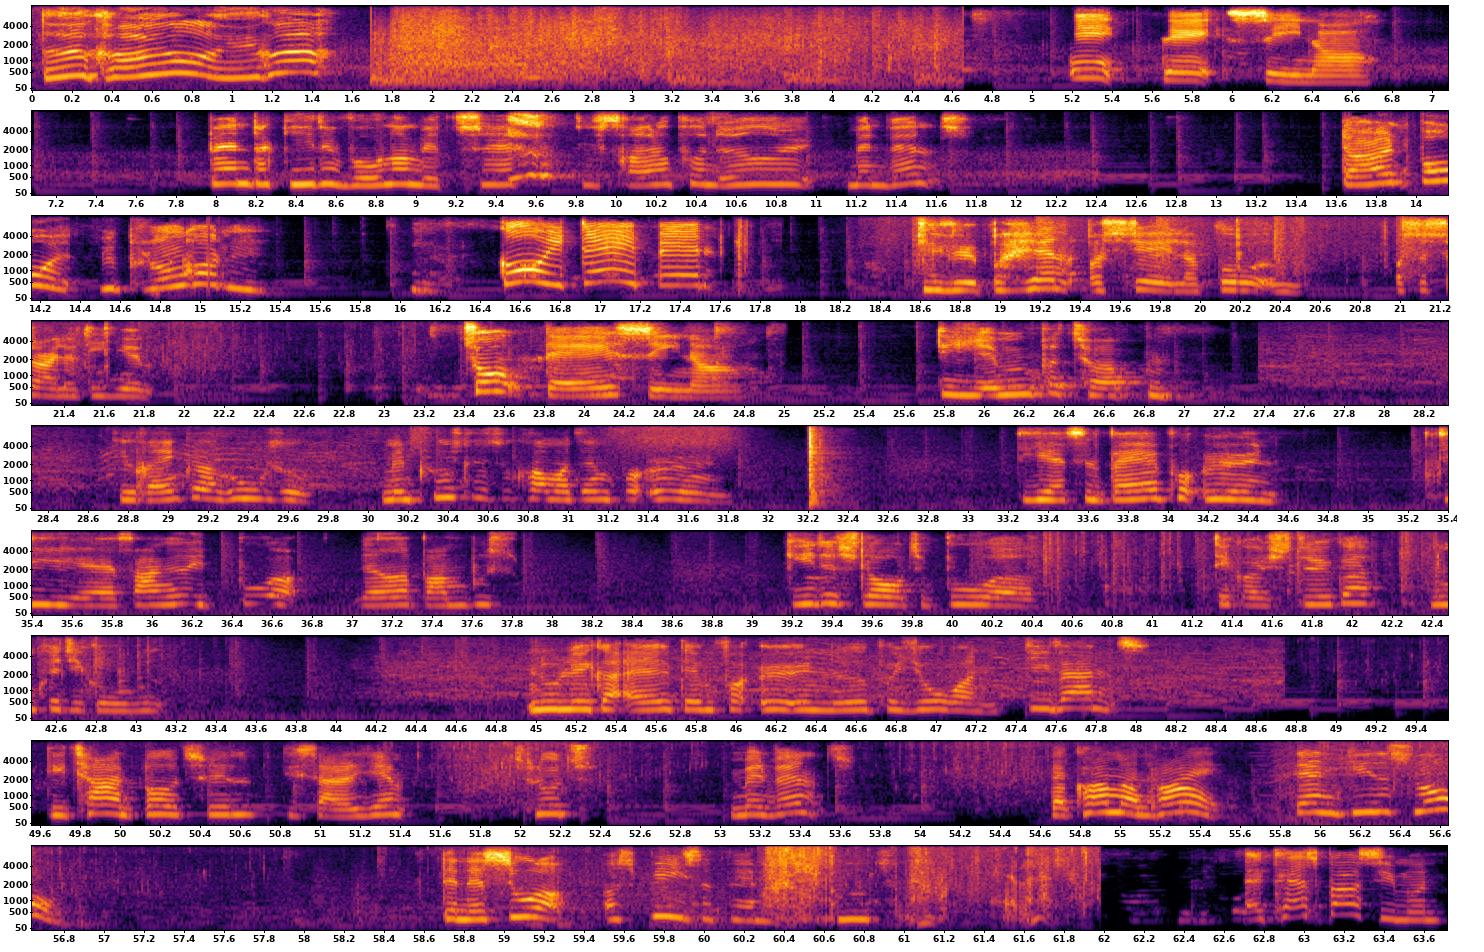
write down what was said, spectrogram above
Det kan jeg ikke. En dag senere. Bent og Gitte vågner med tæt. De strander på en øde ø, men vent. Der er en båd. Vi plundrer den. God idé, Bent. De løber hen og stjæler båden, og så sejler de hjem. To dage senere. De er hjemme på toppen. De rengør huset, men pludselig så kommer dem fra øen. De er tilbage på øen. De er fanget i et bur lavet af bambus. Gitte slår til buret. Det går i stykker. Nu kan de gå ud. Nu ligger alle dem fra øen nede på jorden. De vandt. De tager en båd til. De sejler hjem. Slut. Men vent. Der kommer en haj. Den Gitte slog. Den er sur og spiser den. Nu. Øh, Kasper og Simon.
